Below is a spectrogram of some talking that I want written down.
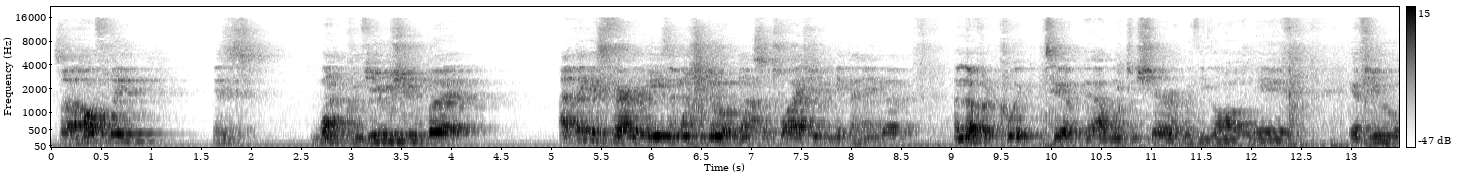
So hopefully it won't confuse you, but I think it's fairly easy. Once you do it once or twice, you can get the hang of it. Another quick tip that I want to share with you all is if you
